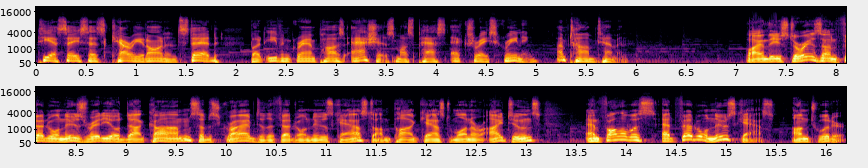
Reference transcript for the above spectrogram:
TSA says carry it on instead, but even Grandpa's ashes must pass x ray screening. I'm Tom Temin. Find these stories on federalnewsradio.com, subscribe to the Federal Newscast on Podcast One or iTunes, and follow us at Federal Newscast on Twitter.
